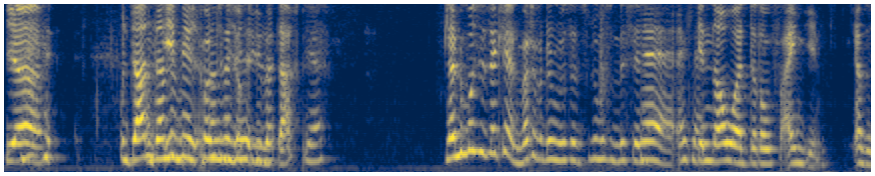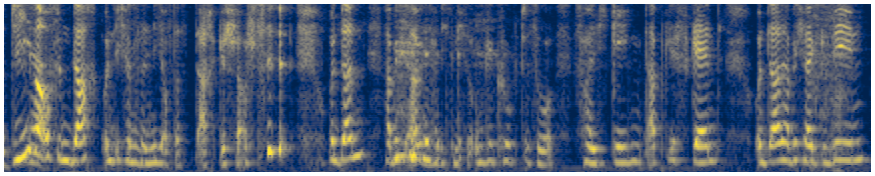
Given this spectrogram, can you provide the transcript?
Ja. Und dann, und dann eben, wir, ich konnte nicht auf dieses über, Dach. Ja. Na, du musst es erklären. Warte, warte, du musst, jetzt, du musst ein bisschen ja, ja, genauer darauf eingehen. Also die war auf dem Dach und ich habe es halt mhm. nicht auf das Dach geschafft. und dann habe ich, hab ich mich so umgeguckt, so voll die Gegend abgescannt. Und dann habe ich halt gesehen,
